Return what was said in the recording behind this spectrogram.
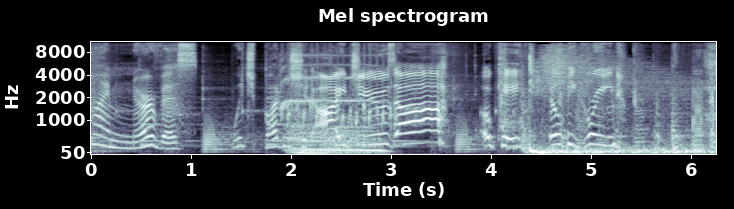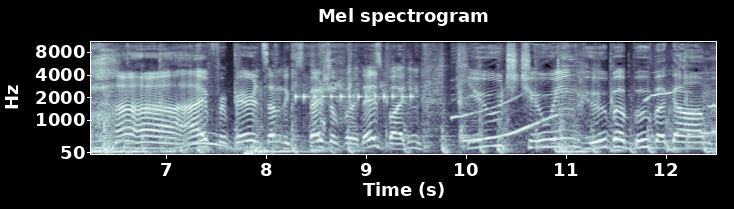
I'm nervous. Which button should I choose? Ah! Okay, it'll be green. I've prepared something special for this button. Huge chewing Hubba Bubba gum.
